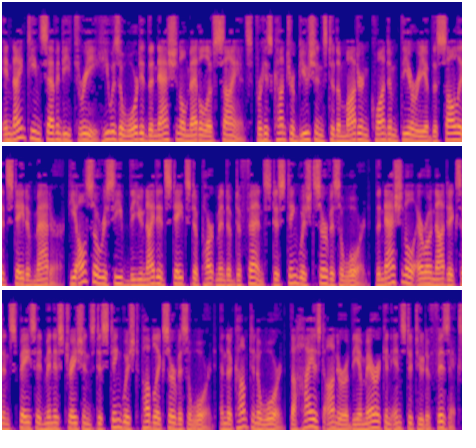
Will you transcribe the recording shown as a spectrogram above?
In 1973 he was awarded the National Medal of Science for his contributions to the modern quantum theory of the solid state of matter. He also received the United States Department of Defense Distinguished Service Award, the National Aeronautics and Space Administration's Distinguished Public Service Award, and the Compton Award, the highest honor of the American Institute of Physics.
